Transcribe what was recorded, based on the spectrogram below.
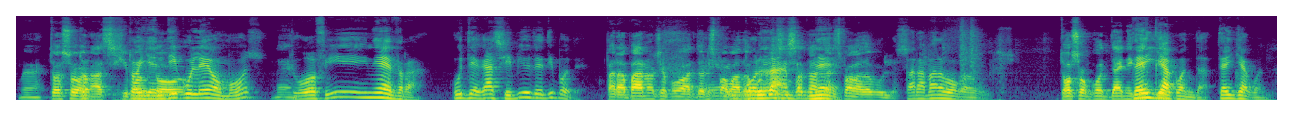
Ναι, Τόσο Το, άσχημο το γεντίκου λέει όμως Ναι. του όφη είναι έδρα. Ούτε γάσι πει ούτε τίποτε. Παραπάνω και από ο Αντώνης Ε, Παπαδόπουλος, πολλά- σαν τον ναι. Αντώνης Παπαδόπουλος. Παραπάνω από Παπαδόπουλος. Τόσο κοντά είναι Τέγια και κοντά, τέγια κοντά.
